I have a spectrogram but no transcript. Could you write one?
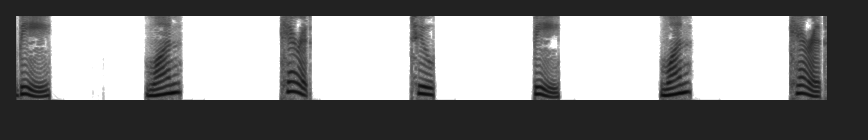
b. 1 caret. 2 b. 1 caret.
